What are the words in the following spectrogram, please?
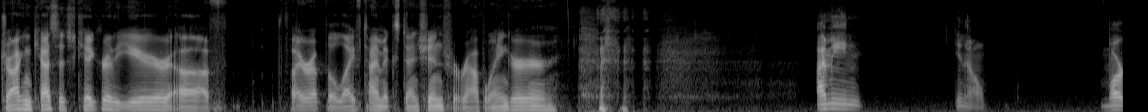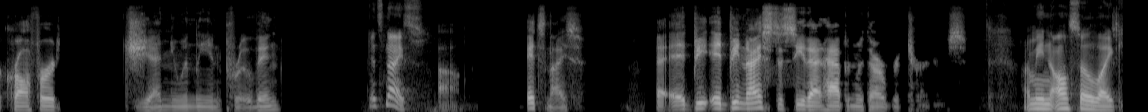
Dragan Kesich, kicker of the year. Uh, fire up the lifetime extension for Rob Wangler. I mean, you know, Mark Crawford genuinely improving. It's nice. It's nice. Uh, It'd be it'd be nice to see that happen with our returners. I mean, also like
